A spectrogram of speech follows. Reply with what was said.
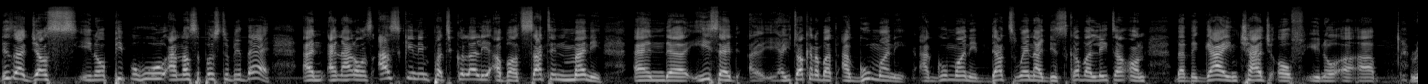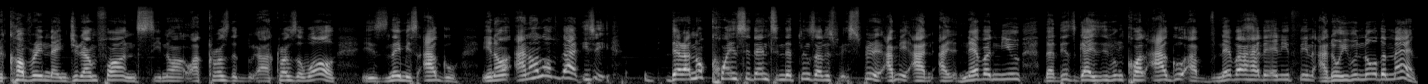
these are are just you know people who are not supposed to be there. And and i was asking him particularly about certain money. And uh, he said are you talking about agu money? Agu money. That's when i discovered later on that the guy in charge of you know uh, uh, recovering nigerian funds you know across the across the world his name is agu you know and all of that. You see there are no coincidences in the things of the spirit. I mean, I, I never knew that this guy is even called Agu. I've never had anything. I don't even know the man.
